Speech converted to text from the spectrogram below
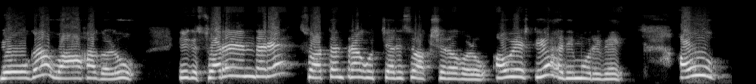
ಯೋಗ, ವಾಹಗಳು. ಈಗ ಸ್ವರ ಎಂದರೆ ಸ್ವತಂತ್ರ ಉಚ್ಚರಿಸುವ ಅಕ್ಷರಗಳು. ಅವು ಎಷ್ಟಿವೆ? ಹದಿಮೂರಿವೆ ಅವು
